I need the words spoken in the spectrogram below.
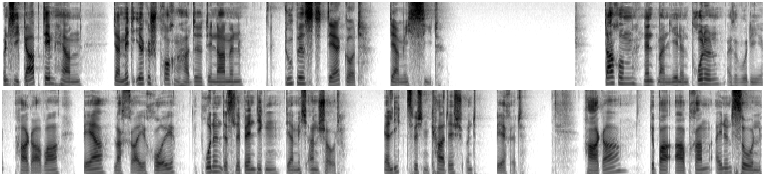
Und sie gab dem Herrn, der mit ihr gesprochen hatte, den Namen, Du bist der Gott, der mich sieht. Darum nennt man jenen Brunnen, also wo die Hagar war, Ber Lachai Roy, Brunnen des Lebendigen, der mich anschaut. Er liegt zwischen Kadesh und Beret. Hagar gebar Abram einen Sohn,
